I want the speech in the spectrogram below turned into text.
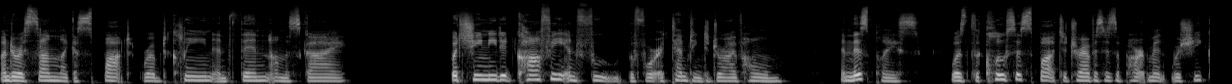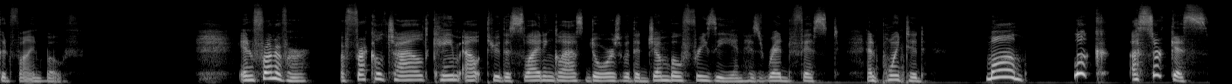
under a sun like a spot rubbed clean and thin on the sky but she needed coffee and food before attempting to drive home, and this place was the closest spot to Travis's apartment where she could find both. In front of her, a freckled child came out through the sliding glass doors with a jumbo freezy in his red fist and pointed, Mom, look, a circus!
